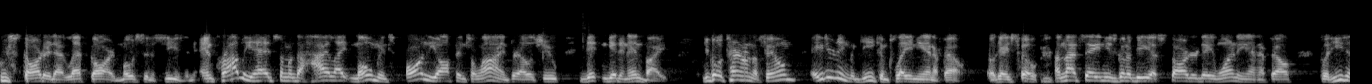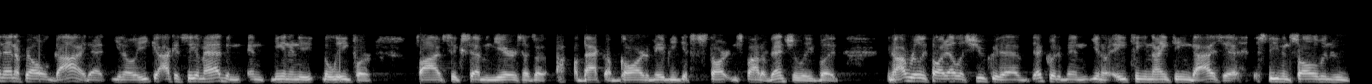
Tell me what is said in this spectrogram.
who started at left guard most of the season and probably had some of the highlight moments on the offensive line for LSU, didn't get an invite. You go turn on the film, Adrian Magee can play in the NFL. Okay, so I'm not saying he's going to be a starter day one in the NFL, but he's an NFL guy that you know he I could see him having and being in the, league for five, six, seven years as a, a backup guard, and maybe he gets a starting spot eventually. But you know, I really thought LSU could have that could have been you know 18, 19 guys there. Stephen Sullivan, who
